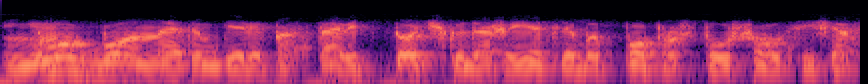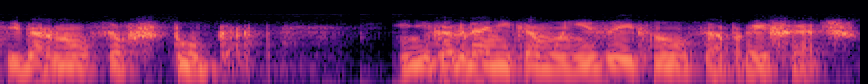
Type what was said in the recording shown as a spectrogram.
И не мог бы он на этом деле поставить точку, даже если бы попросту ушел сейчас и вернулся в Штутгарт, и никогда никому не заикнулся о происшедшем.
